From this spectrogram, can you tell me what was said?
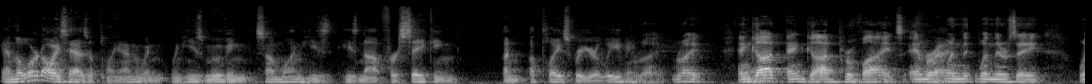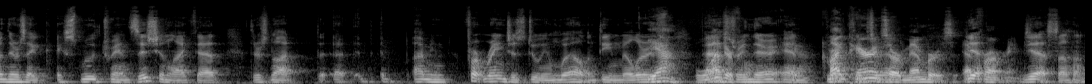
And the Lord always has a plan when, when He's moving someone, He's, he's not forsaking an, a place where you're leaving. right, right. And God and God provides. And Correct. when when there's a when there's a, a smooth transition like that, there's not. Uh, I mean, Front Range is doing well, and Dean Miller is Yeah, wonderful. pastoring there, and Yeah. my parents are happening. members at Yeah, Front Range. Yes, uh huh.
